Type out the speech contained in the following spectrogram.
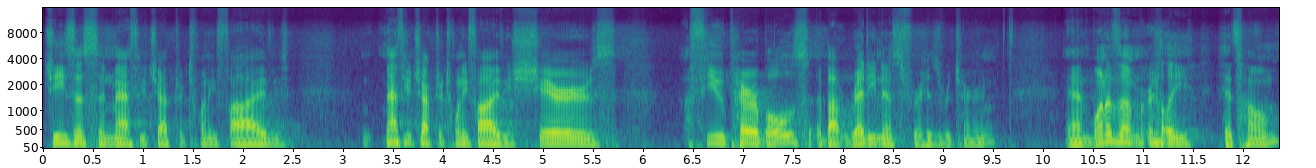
Jesus in Matthew chapter 25, Matthew chapter 25, he shares a few parables about readiness for his return. And one of them really hits home.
